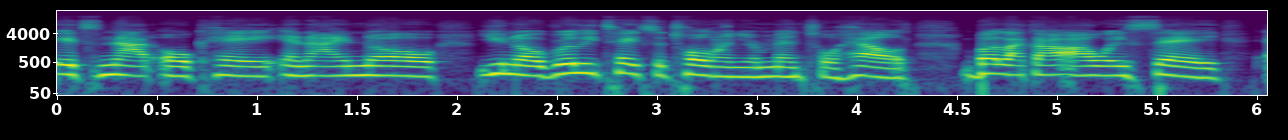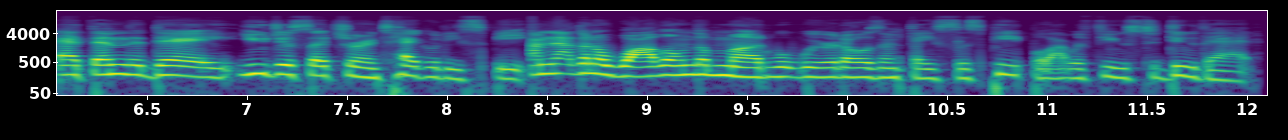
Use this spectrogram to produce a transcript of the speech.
It's not okay. And I know, you know, really takes a toll on your mental health. But like I always say, at the end of the day, you just let your integrity speak. I'm not gonna wallow in the mud with weirdos and faceless people. I refuse to do that.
